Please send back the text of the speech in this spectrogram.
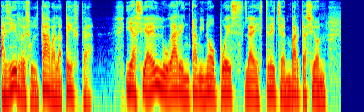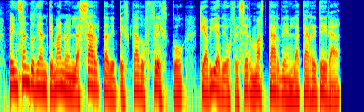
Allí resultaba la pesca, y hacia el lugar encaminó, pues, la estrecha embarcación, pensando de antemano en la sarta de pescado fresco que había de ofrecer más tarde en la carretera,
